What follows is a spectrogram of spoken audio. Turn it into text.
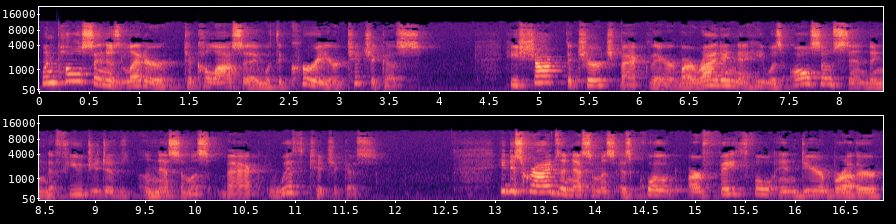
When Paul sent his letter to Colossae with the courier Tychicus, he shocked the church back there by writing that he was also sending the fugitive Onesimus back with Tychicus. He describes Onesimus as, quote, our faithful and dear brother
